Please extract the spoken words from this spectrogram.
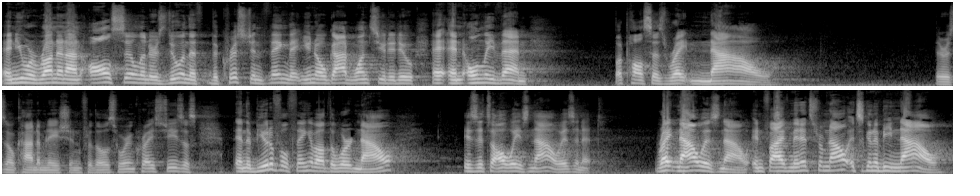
and you were running on all cylinders doing the, the Christian thing that you know God wants you to do, and, and only then. But Paul says, right now, there is no condemnation for those who are in Christ Jesus. And the beautiful thing about the word now is it's always now, isn't it? Right now is now. In five minutes from now, it's going to be now.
